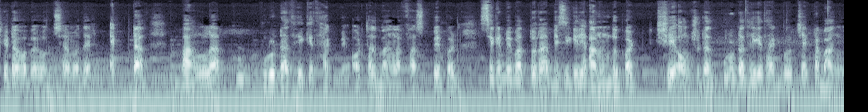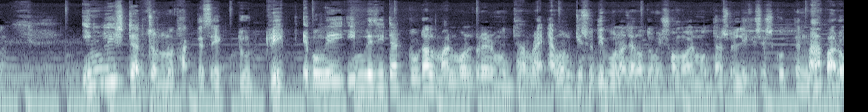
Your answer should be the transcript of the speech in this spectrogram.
সেটা হবে হচ্ছে আমাদের একটা বাংলা পুরোটা থেকে থাকবে, অর্থাৎ Bangla first paper second paper তো না বেসিক্যালি আনন্দ পাঠ সে অংশটা পুরোটা থেকে থাকবে হচ্ছে একটা বাংলা। ইংলিশটার জন্য থাকতেছে একটু ট্রিক এবং এই ইংরেজিটার টোটাল মানবন্টনের মধ্যে আমরা এমন কিছু দিব না, যেন তুমি সময়ের মধ্যে আসলে লিখে শেষ করতে না পারো।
